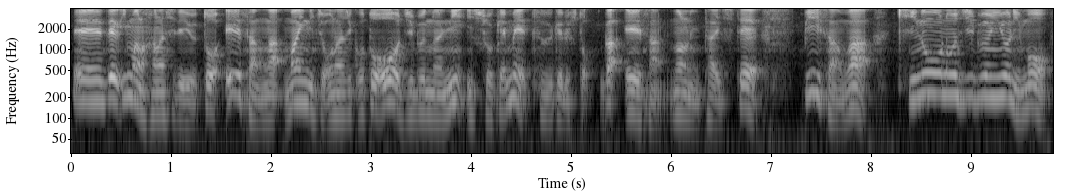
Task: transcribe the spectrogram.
えーで今の話で言うと A さんが毎日同じことを自分なりに一生懸命続ける人が A さんなのに対して B さんは昨日の自分よりも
